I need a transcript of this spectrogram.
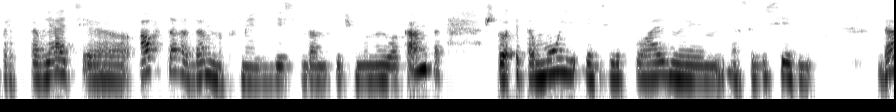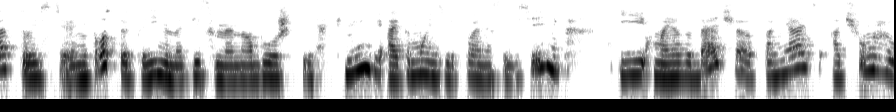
представлять э, автора, да, например, здесь в данном случае Мануила Канта, что это мой интеллектуальный собеседник. Да, то есть не просто это имя, написанное на обложке книги, а это мой интеллектуальный собеседник – и моя задача понять, о чем же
